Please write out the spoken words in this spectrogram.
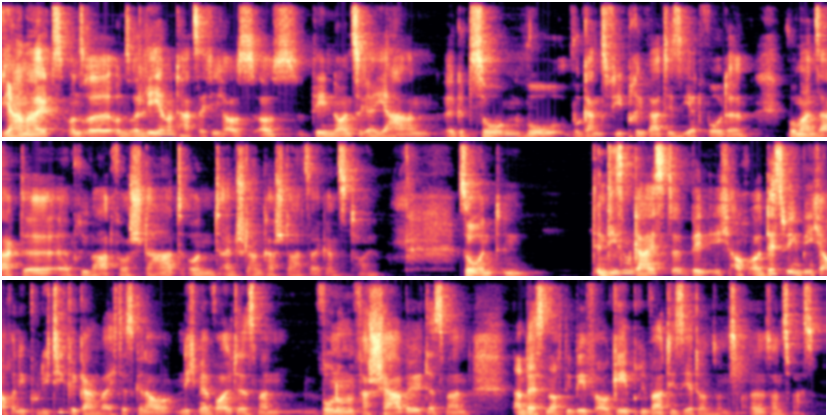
wir haben halt unsere, unsere Lehren tatsächlich aus, aus den 90er Jahren äh, gezogen, wo, wo ganz viel privatisiert wurde, wo man sagte, äh, privat vor Staat und ein schlanker Staat sei ganz toll. So, und in, in diesem Geiste bin ich auch, deswegen bin ich auch in die Politik gegangen, weil ich das genau nicht mehr wollte, dass man Wohnungen verscherbelt, dass man am besten noch die BVG privatisiert und sonst, äh, sonst was.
